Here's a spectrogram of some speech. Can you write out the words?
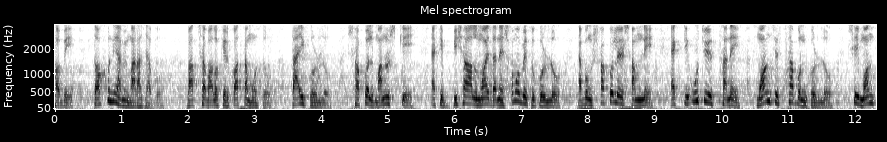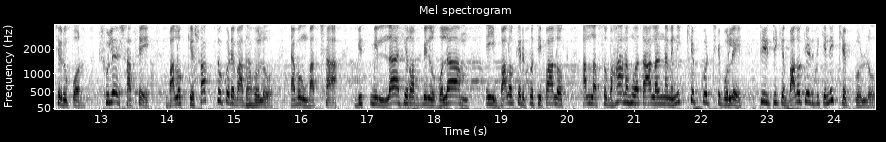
হবে, তখনই আমি মারা যাব। বাচ্চা বালকের কথা মতো। তাই করল। সকল মানুষকে একটি বিশাল ময়দানে সমবেত করল এবং সকলের সামনে একটি উঁচু স্থানে মঞ্চ স্থাপন করল। সেই মঞ্চের উপর শুলের সাথে বালককে শক্ত করে বাঁধা হলো এবং বাচ্চা বিসমিল্লাহ রব্বিল গোলাম এই বালকের প্রতিপালক আল্লাহ সুবাহানহুয়া তালার নামে নিক্ষেপ করছে বলে তীরটিকে বালকের দিকে নিক্ষেপ করল।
